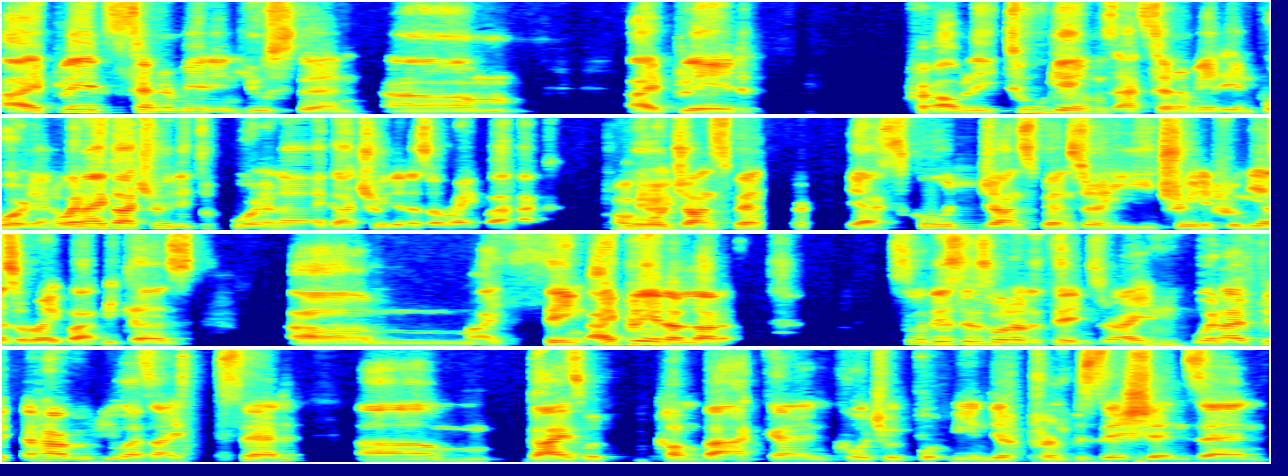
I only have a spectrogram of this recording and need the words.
I played center mid in Houston. Um, I played probably two games at center mid in Portland. When I got traded to Portland, I got traded as a right back. Okay. Coach John Spencer. Yes, Coach John Spencer. He traded for me as a right back because um, I think I played a lot. Of, so this is one of the things, right? Mm-hmm. When I played at Harborview, as I said, um, guys would come back and coach would put me in different positions, and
